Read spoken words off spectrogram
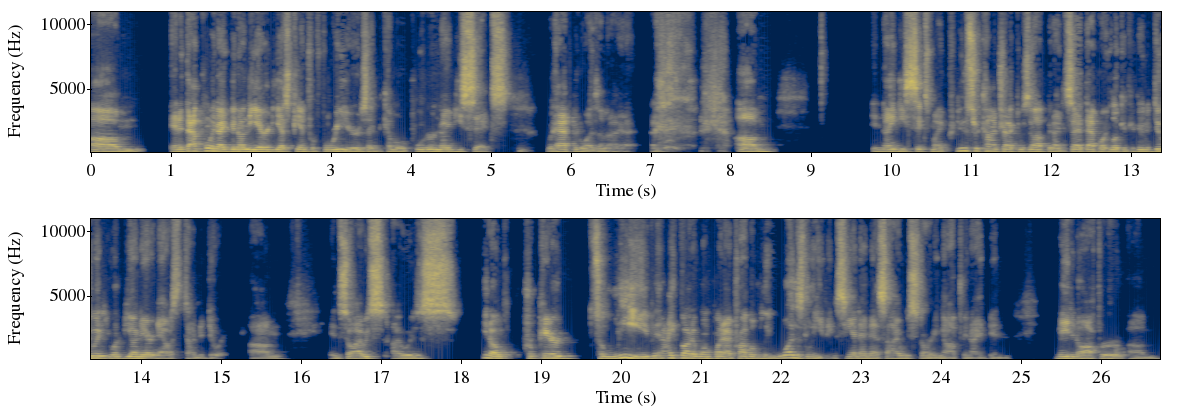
Um, and at that point, I'd been on the air at ESPN for four years. I'd become a reporter in '96 what happened was, I, I, um, in 96, my producer contract was up, and I decided at that point, look, if you're going to do it, you want to be on air, now is the time to do it. Um, and so I was, I was, you know, prepared to leave, and I thought at one point I probably was leaving. CNNSI was starting up, and I had been made an offer. Um,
